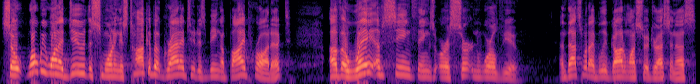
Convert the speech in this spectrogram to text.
So, what we want to do this morning is talk about gratitude as being a byproduct of a way of seeing things or a certain worldview. And that's what I believe God wants to address in us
